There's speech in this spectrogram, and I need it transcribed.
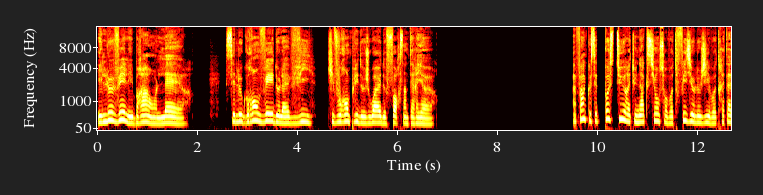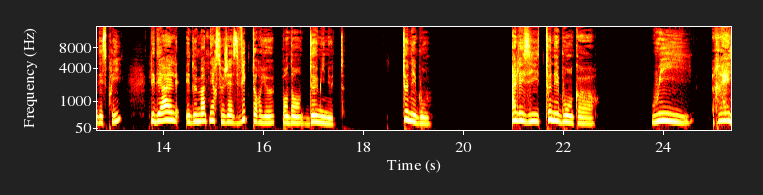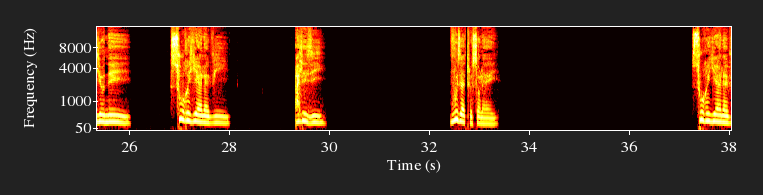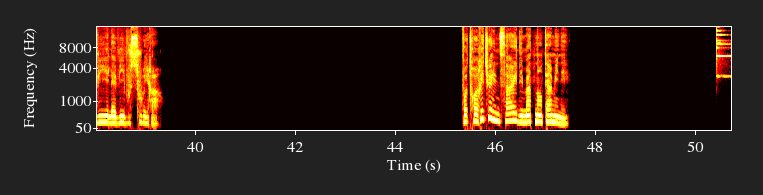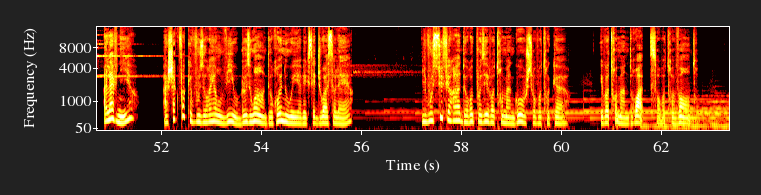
et levez les bras en l'air. C'est le grand V de la vie qui vous remplit de joie et de force intérieure. Afin que cette posture ait une action sur votre physiologie et votre état d'esprit, l'idéal est de maintenir ce geste victorieux pendant deux minutes. Tenez bon. Allez-y, tenez bon encore. Oui, rayonnez. Souriez à la vie. Allez-y. Vous êtes le soleil. Souriez à la vie et la vie vous sourira. Votre rituel inside est maintenant terminé. À l'avenir, à chaque fois que vous aurez envie ou besoin de renouer avec cette joie solaire, il vous suffira de reposer votre main gauche sur votre cœur et votre main droite sur votre ventre,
